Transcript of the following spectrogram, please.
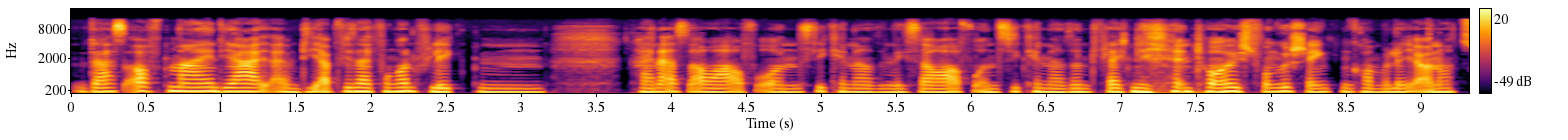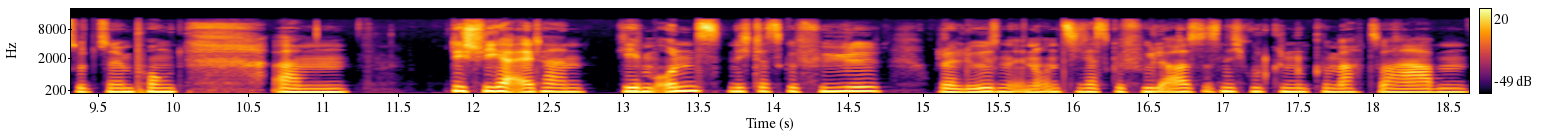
das oft meint, ja, die Abwesenheit von Konflikten, keiner ist sauer auf uns, die Kinder sind nicht sauer auf uns, die Kinder sind vielleicht nicht enttäuscht von Geschenken, kommen wir gleich auch noch zu, zu dem Punkt. Ähm, die Schwiegereltern geben uns nicht das Gefühl oder lösen in uns nicht das Gefühl aus, es nicht gut genug gemacht zu haben.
